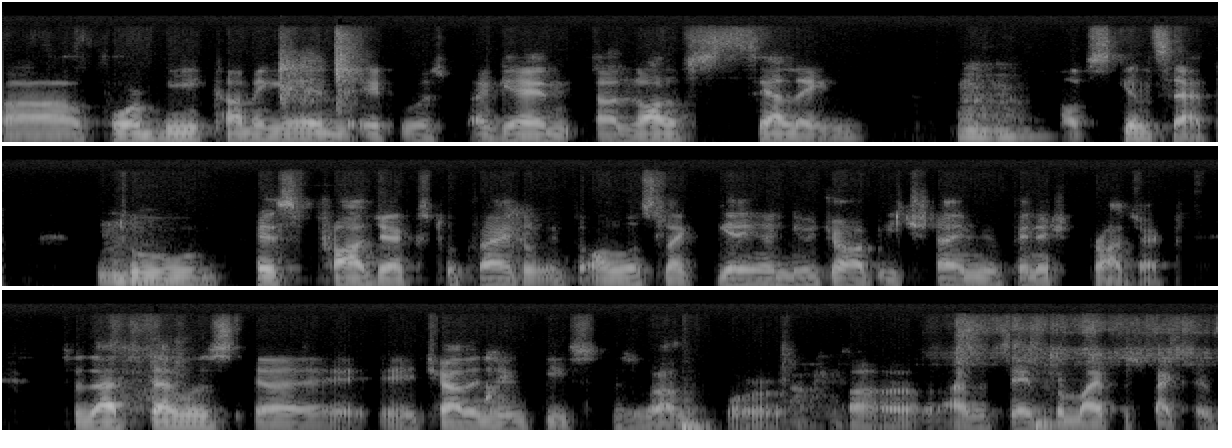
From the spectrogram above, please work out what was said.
uh, for me coming in, it was again a lot of selling mm-hmm. of skill set mm-hmm. to this projects to try to it's almost like getting a new job each time you finish a project. So that that was uh, a challenging piece as well for uh, i would say from my perspective.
